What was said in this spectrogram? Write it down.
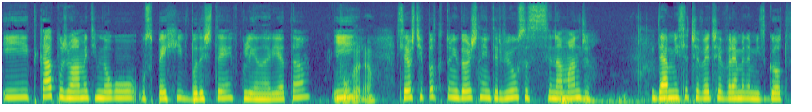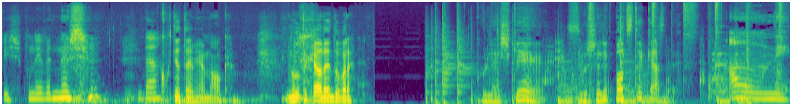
И така, пожелаваме ти много успехи в бъдеще в кулинарията. И Благодаря. следващия път, като ни дойдеш на интервю с една манджа. Да, мисля, че вече е време да ми изготвиш, поне веднъж. да. Кухнята ми е малка. Но така да е добре. Колешки, слуша ли подстреказбе? О, не,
